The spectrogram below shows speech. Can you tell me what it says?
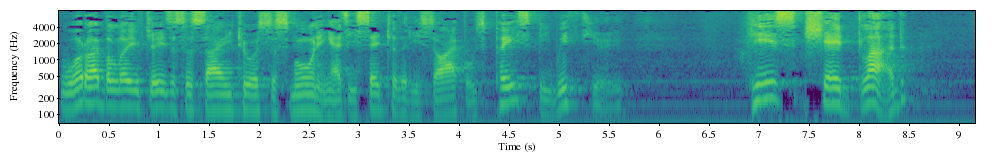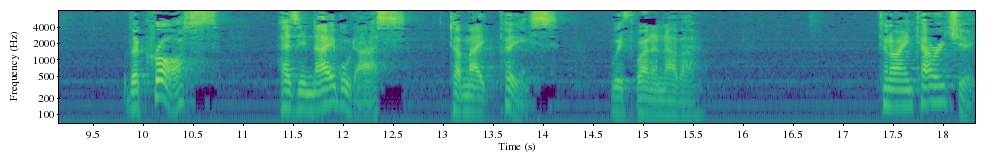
What I believe Jesus is saying to us this morning as he said to the disciples, Peace be with you. His shed blood, the cross, has enabled us to make peace with one another. Can I encourage you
